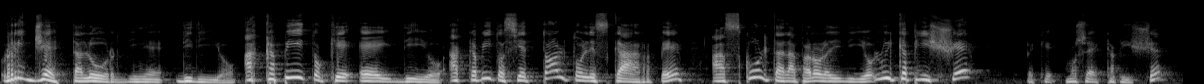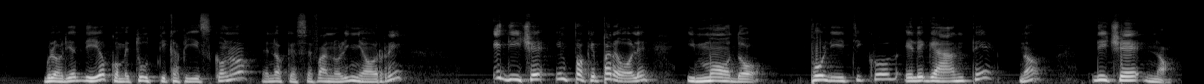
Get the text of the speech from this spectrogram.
rigetta l'ordine di Dio, ha capito che è Dio, ha capito, si è tolto le scarpe, ascolta la parola di Dio, lui capisce, perché Mosè capisce, gloria a Dio, come tutti capiscono, e non che se fanno gli ignorri, e dice in poche parole, in modo politico, elegante, no? Dice no.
